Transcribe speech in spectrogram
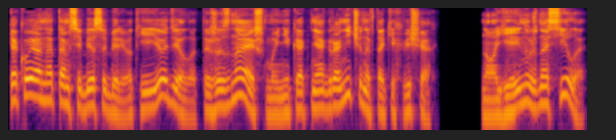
Какое она там себе соберет, ее дело. Ты же знаешь, мы никак не ограничены в таких вещах. Но ей нужна сила.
